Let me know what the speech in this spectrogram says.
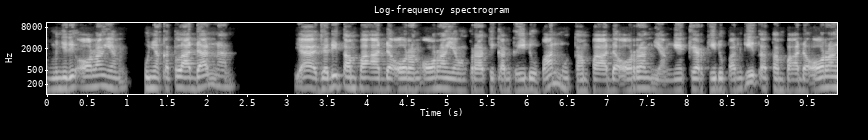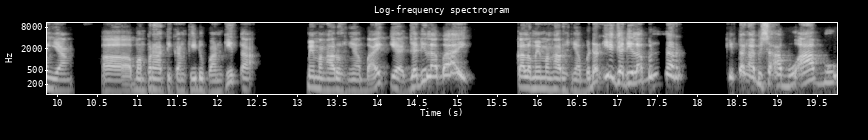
untuk menjadi orang yang punya keteladanan. Ya, jadi tanpa ada orang-orang yang memperhatikan kehidupanmu, tanpa ada orang yang ngeker kehidupan kita, tanpa ada orang yang uh, memperhatikan kehidupan kita, memang harusnya baik ya, jadilah baik. Kalau memang harusnya benar, ya jadilah benar. Kita nggak bisa abu-abu.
